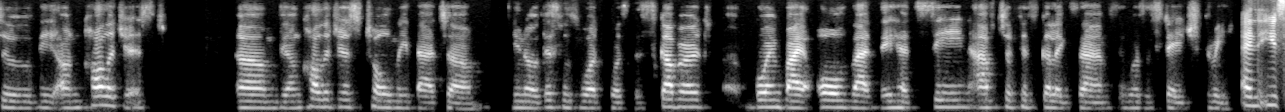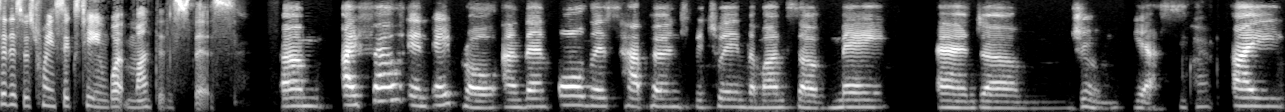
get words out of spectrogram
to the oncologist, um, the oncologist told me that, um, you know, this was what was discovered. Going by all that they had seen after physical exams, it was a stage three. And you said this was 2016. What month is this? Um, I fell in April, and then all this happened between the months of May and um, June. Yes. Okay. I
